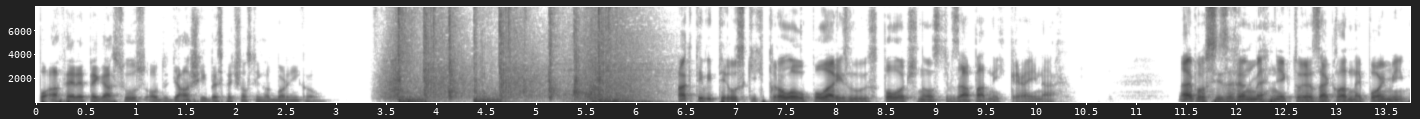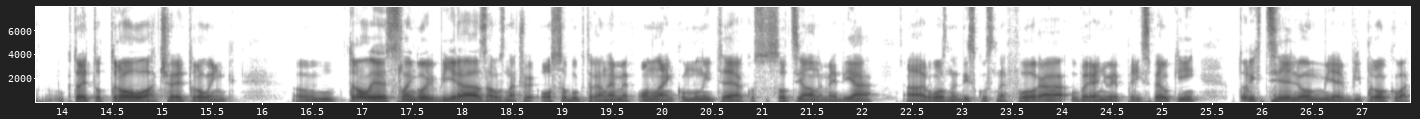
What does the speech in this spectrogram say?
po afére Pegasus od ďalších bezpečnostných odborníkov. Aktivity ruských trolov polarizujú spoločnosť v západných krajinách. Najprv si zhrňme niektoré základné pojmy. Kto je to troll a čo je trolling? Um, troll je slangový výraz a označuje osobu, ktorá najmä v online komunite, ako sú sociálne médiá a rôzne diskusné fóra, uverejňuje príspevky, ktorých cieľom je vyprovokovať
